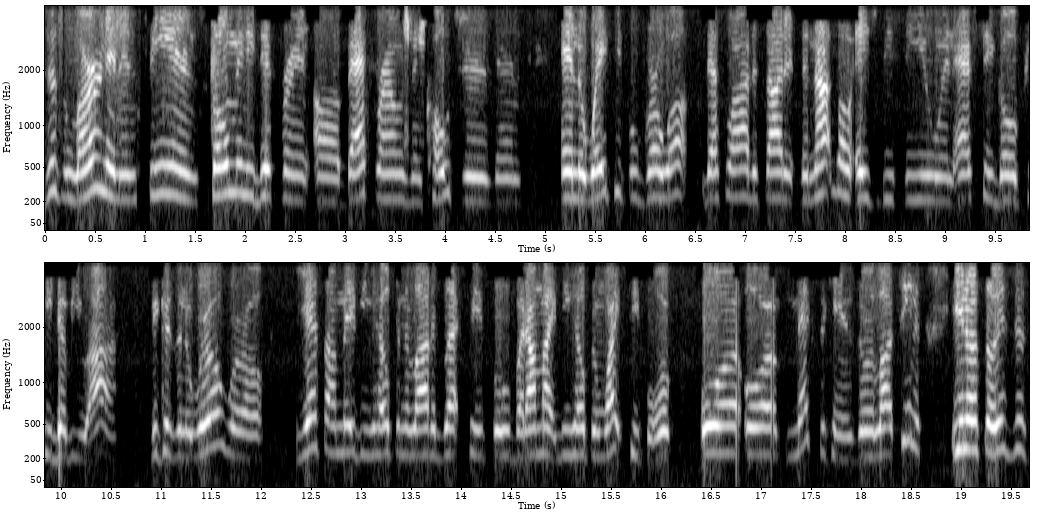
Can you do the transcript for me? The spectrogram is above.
just learning and seeing so many different uh backgrounds and cultures and and the way people grow up. That's why I decided to not go HBCU and actually go PWI because in the real world, yes, I may be helping a lot of black people, but I might be helping white people or or or Mexicans or Latinos. You know, so it's just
